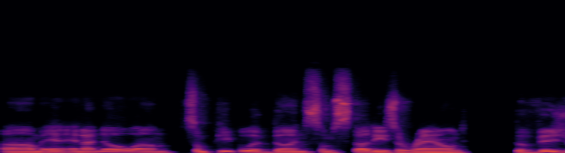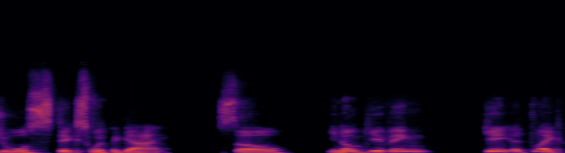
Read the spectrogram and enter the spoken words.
um, and, and, I know um, some people have done some studies around the visual sticks with the guy. So you know, giving like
